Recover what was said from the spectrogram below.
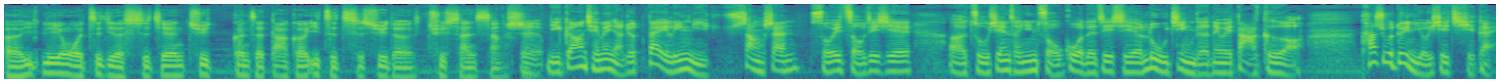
呃利用我自己的时间去。跟着大哥一直持续的去山上，是你刚刚前面讲，就带领你上山，所谓走这些呃祖先曾经走过的这些路径的那位大哥啊，他是不是对你有一些期待？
